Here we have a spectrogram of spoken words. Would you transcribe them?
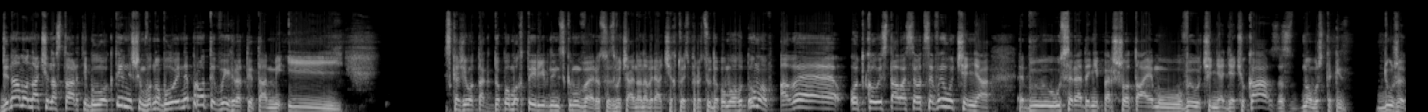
Динамо, наче на старті, було активнішим, воно було і не проти виграти там і. Скажімо так, допомогти рівненському вересу. Звичайно, навряд чи хтось про цю допомогу думав. Але от коли сталося оце вилучення у середині першого тайму вилучення Дячука, знову ж таки, дуже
